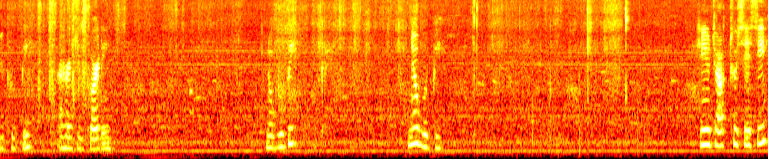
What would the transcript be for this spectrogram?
You poopy? I heard you farting. No poopy? Okay. No poopy. Can you talk to Sissy?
